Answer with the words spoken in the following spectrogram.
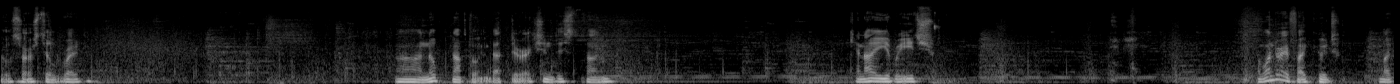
Those are still red. Uh, nope, not going that direction this time. Can I reach? I wonder if I could, like,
